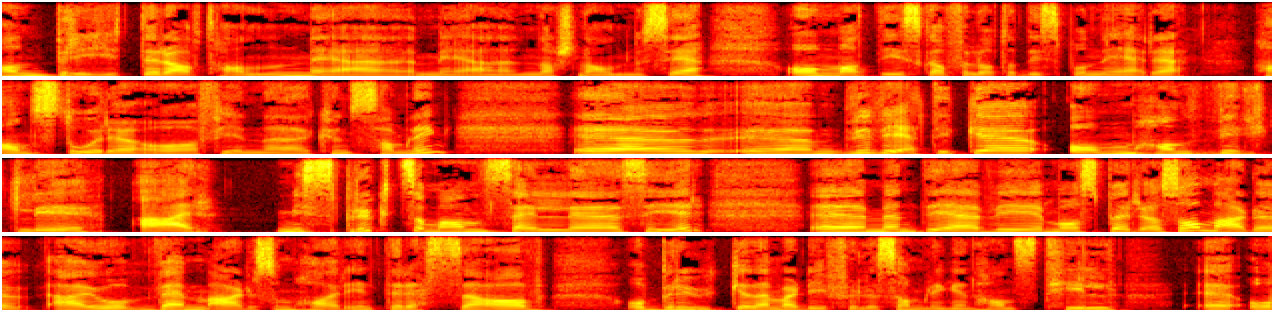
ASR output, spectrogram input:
han bryter avtalen med, med Nasjonalmuseet om at de skal skal få lov til å disponere hans store og fine kunstsamling. Eh, eh, vi vet ikke om han virkelig er misbrukt, som han selv eh, sier. Men det vi må spørre oss om, er, det, er, jo hvem er det som har interesse av å bruke den verdifulle samlingen hans til å,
